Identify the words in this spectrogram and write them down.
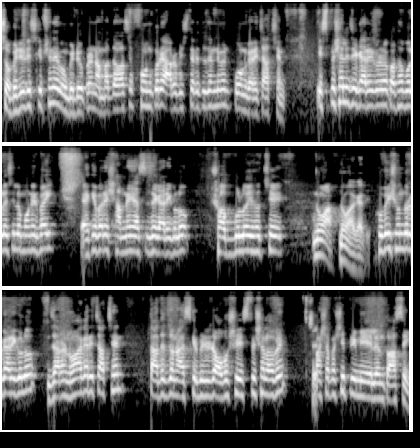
so video ডিসক্রিপশনে এবং ভিডিও উপরে নাম্বার দেওয়া আছে। ফোন করে আরও বিস্তারিত জেনে নেবেন কোন গাড়ি চাচ্ছেন। স্পেশালি যে গাড়িগুলোর কথা বলেছিল মনির ভাই একেবারে সামনেই আছে যে গাড়িগুলো সবগুলোই হচ্ছে নোয়া। নোয়া গাড়ি। খুবই সুন্দর গাড়িগুলো। যারা নোয়া গাড়ি চাচ্ছেন তাদের জন্য আজকের ভিডিওটা অবশ্যই স্পেশাল হবে। পাশাপাশি প্রিমিয়ার এলেন তো আছেই।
